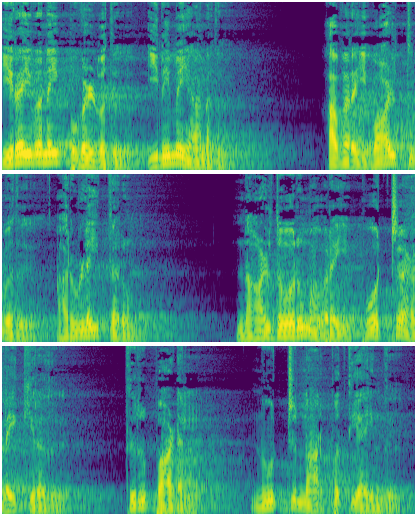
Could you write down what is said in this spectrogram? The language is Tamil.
இறைவனை புகழ்வது இனிமையானது. அவரை வாழ்த்துவது அருளை தரும். நாள்தோறும் அவரை போற்ற அழைக்கிறது திருப்பாடல் நூற்று நாற்பத்தி ஐந்து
